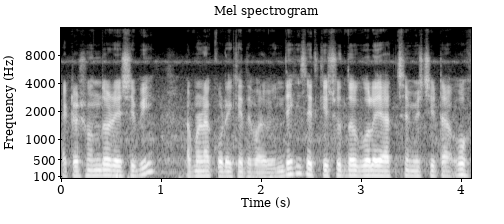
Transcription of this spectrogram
একটা সুন্দর রেসিপি আপনারা করে খেতে পারবেন। দেখেছেন কি সুন্দর গলে যাচ্ছে মিষ্টিটা? ওহ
